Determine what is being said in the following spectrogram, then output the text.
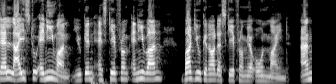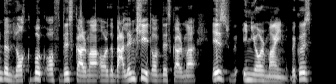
tell lies to anyone. You can escape from anyone, but you cannot escape from your own mind. And the logbook of this karma or the balance sheet of this karma is in your mind because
